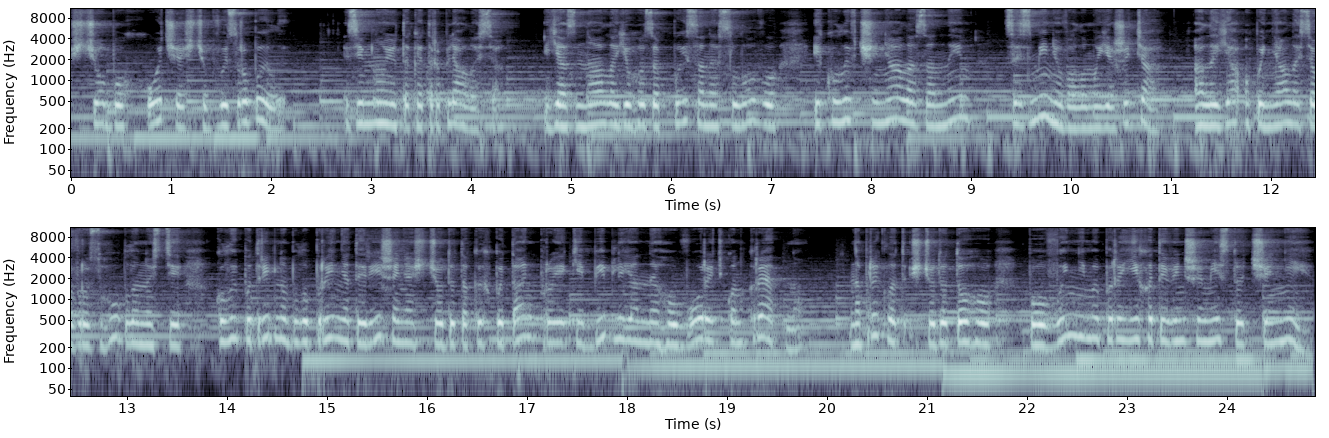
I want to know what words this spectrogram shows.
що Бог хоче, щоб ви зробили? Зі мною таке траплялося. Я знала його записане слово, і коли вчиняла за ним, це змінювало моє життя. Але я опинялася в розгубленості, коли потрібно було прийняти рішення щодо таких питань, про які Біблія не говорить конкретно. Наприклад, щодо того, повинні ми переїхати в інше місто чи ні.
